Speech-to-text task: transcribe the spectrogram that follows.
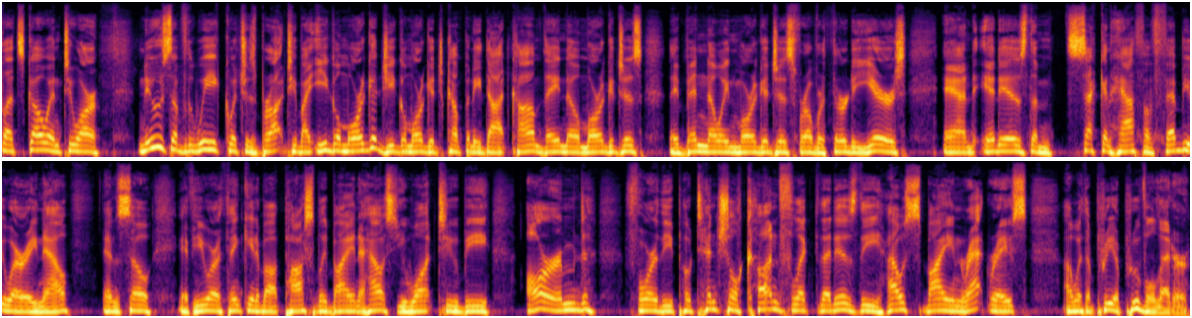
Let's go into our news of the week, which is brought to you by Eagle Mortgage, eaglemortgagecompany.com. They know mortgages. They've been knowing mortgages for over 30 years, and it is the second half of February now. And so, if you are thinking about possibly buying a house, you want to be armed for the potential conflict that is the house buying rat race uh, with a pre approval letter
